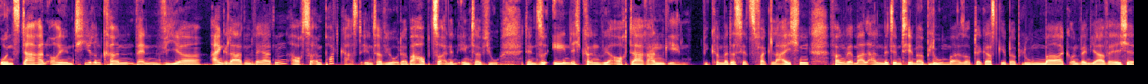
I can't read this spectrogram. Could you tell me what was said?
uns daran orientieren können, wenn wir eingeladen werden, auch zu einem Podcast-Interview oder überhaupt zu einem Interview. Denn so ähnlich können wir auch da rangehen. Wie können wir das jetzt vergleichen? Fangen wir mal an mit dem Thema Blumen, also ob der Gastgeber Blumen mag und wenn ja, welche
